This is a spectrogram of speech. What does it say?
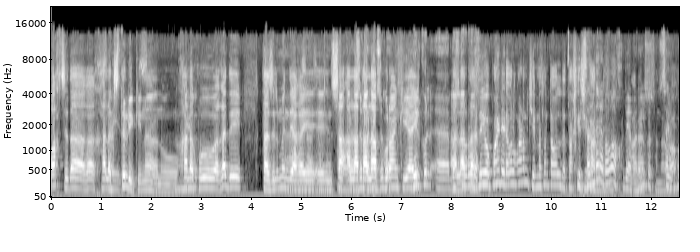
وخت چې دا هغه خلک ستړي کړي نه نو خلک خو هغه دی تازلمن دی هغه انسان الله تعالی په قران کې یې بالکل الله تعالی زه یو پوینټ ډول غواړم چې مثلا تول د تاخير شکار سندره به واخو بیا بالکل سندره واخو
